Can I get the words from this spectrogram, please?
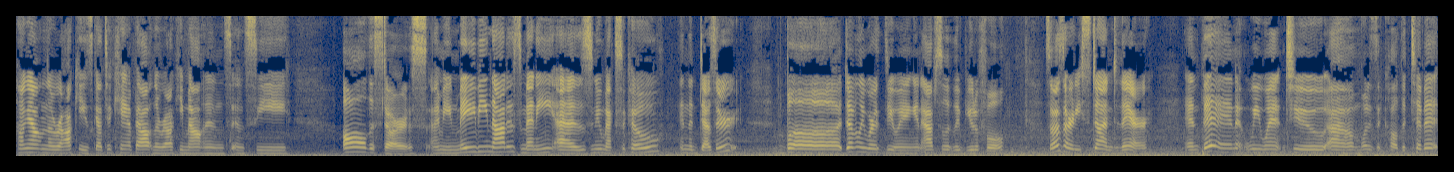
hung out in the Rockies, got to camp out in the Rocky Mountains and see all the stars. I mean, maybe not as many as New Mexico in the desert, but definitely worth doing and absolutely beautiful. So I was already stunned there. And then we went to, um, what is it called? The Tibet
